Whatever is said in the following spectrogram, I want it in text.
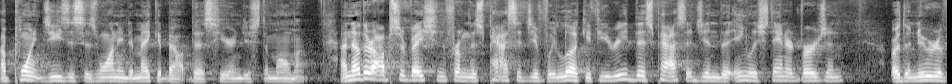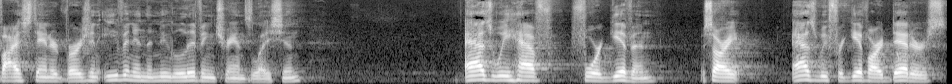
a point Jesus is wanting to make about this here in just a moment. Another observation from this passage, if we look, if you read this passage in the English Standard Version or the New Revised Standard Version, even in the New Living Translation, as we have forgiven, sorry, as we forgive our debtors.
